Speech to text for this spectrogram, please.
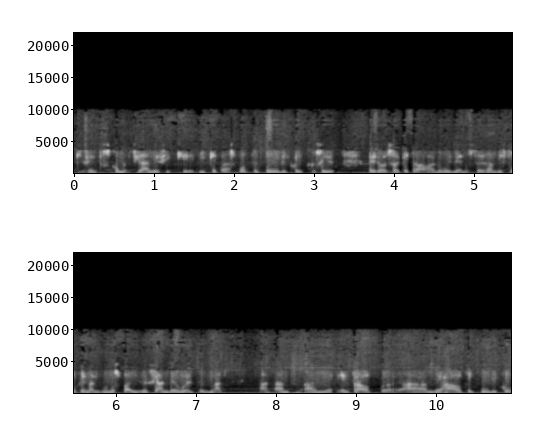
que, centros comerciales y que, y que transporte público inclusive. Pero eso hay que trabajarlo muy bien. Ustedes han visto que en algunos países se han devuelto, es más, han, han, entrado, han dejado que el público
